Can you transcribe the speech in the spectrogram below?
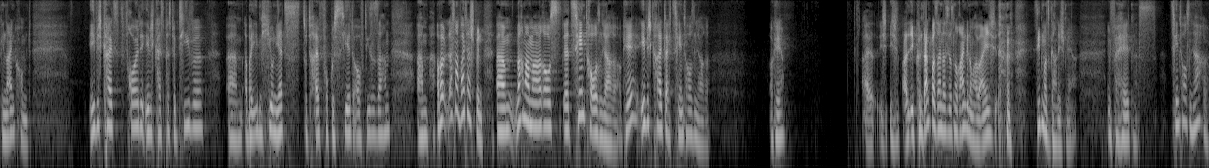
hineinkommt. Ewigkeitsfreude, Ewigkeitsperspektive, ähm, aber eben hier und jetzt total fokussiert auf diese Sachen. Ähm, aber lass mal weiterspinnen. Ähm, machen wir mal raus äh, 10.000 Jahre, okay? Ewigkeit gleich 10.000 Jahre. Okay? Also, ich, ich, also ihr könnt dankbar sein, dass ich das noch reingenommen habe. Eigentlich sieht man es gar nicht mehr im Verhältnis. 10.000 Jahre.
